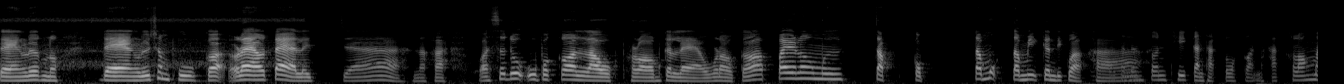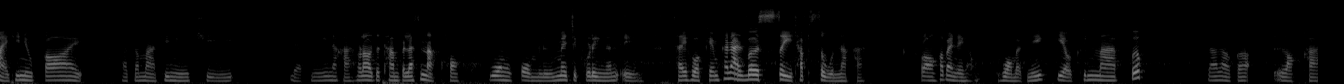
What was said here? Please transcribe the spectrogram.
แดงเลือกเนาะ แดงหรือชมพูก็แล้วแต่เลย จ้านะคะ วัสดุอุปกรณ์เราพร้อมกันแล้ว เราก็ไปลงมือจับกบตะมุตะมิกันดีกว่าค่ะเราจะเริ่มต้นที่การถักตัวก่อนนะคะ คล้องไหมที่นิ้วก้อย แล้วก็มาที่นิ้วชี้แบบนี้นะคะ เราจะทำเป็นลักษณะของวงกลมหรือ magic ring นั่นเอง ใช้หัวเข็มขนาดเบอร์4ทับ0นย์นะคะคล้องเข้าไปในห่วงแบบนี้เกี่ยวขึ้นมาปุ๊บ แล้วเราก็ล็อกค่ะ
